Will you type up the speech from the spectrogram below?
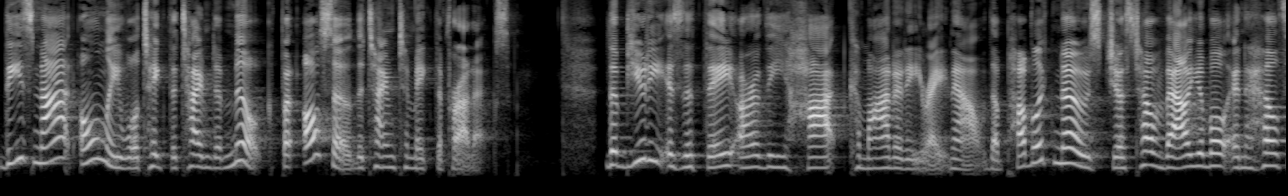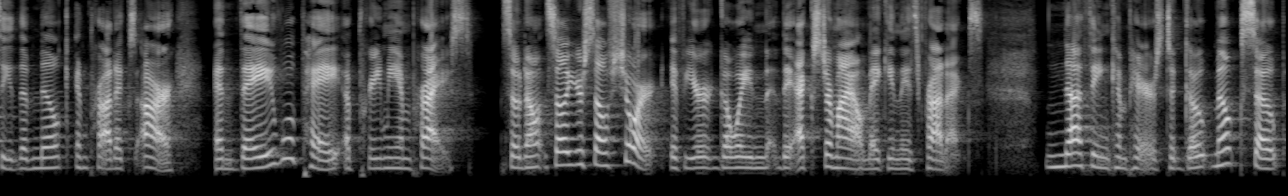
These not only will take the time to milk, but also the time to make the products. The beauty is that they are the hot commodity right now. The public knows just how valuable and healthy the milk and products are, and they will pay a premium price. So don't sell yourself short if you're going the extra mile making these products. Nothing compares to goat milk soap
